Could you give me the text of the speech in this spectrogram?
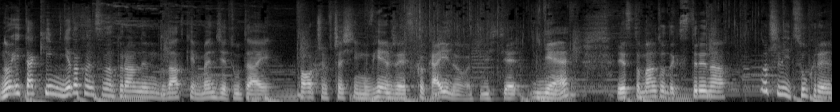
No i takim nie do końca naturalnym dodatkiem będzie tutaj to, o czym wcześniej mówiłem, że jest kokainą. Oczywiście nie. Jest to maltodekstryna, no czyli cukry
